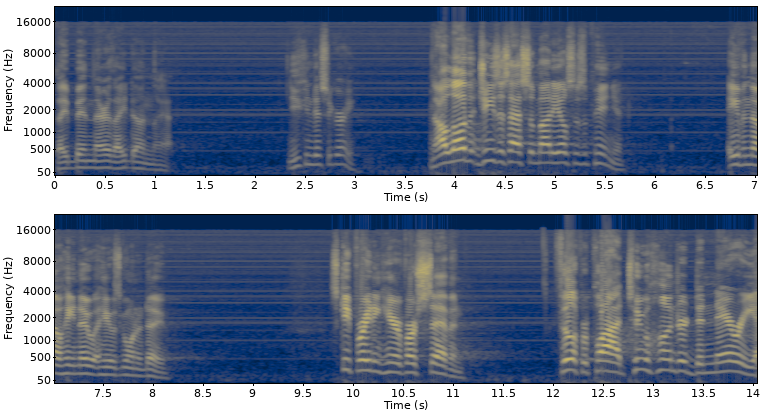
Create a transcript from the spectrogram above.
They've been there, they've done that. You can disagree. Now, I love that Jesus asked somebody else's opinion, even though he knew what he was going to do. Let's keep reading here, verse 7. Philip replied, 200 denarii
